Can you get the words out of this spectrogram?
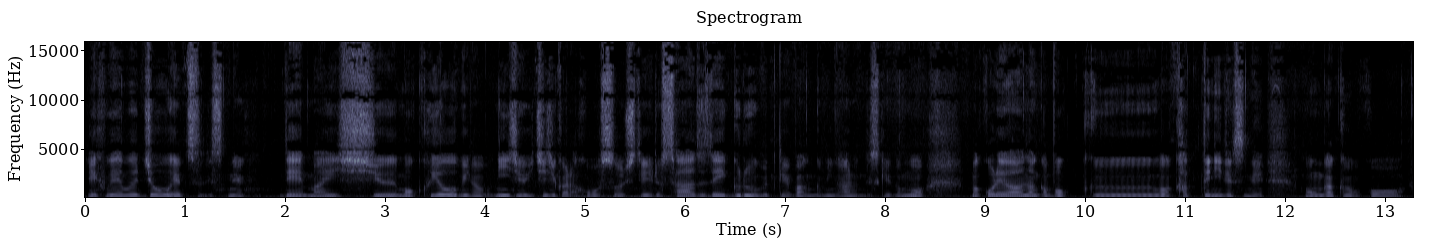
FM 上越ですね。で、毎週木曜日の21時から放送している Thursday Groove っていう番組があるんですけども、まあ、これはなんか僕は勝手にですね、音楽をこう、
